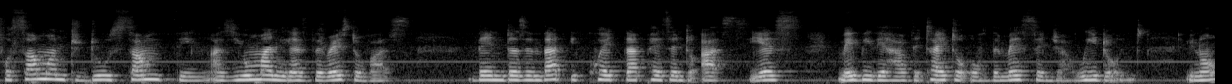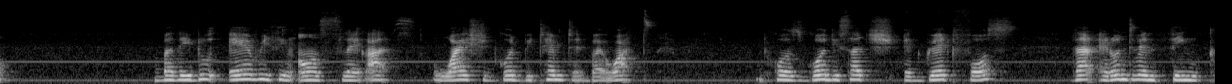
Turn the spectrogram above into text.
for someone to do something as humanly as the rest of us, then doesn't that equate that person to us? Yes, maybe they have the title of the messenger, we don't, you know, but they do everything else like us why should God be tempted by what? Because God is such a great force that I don't even think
